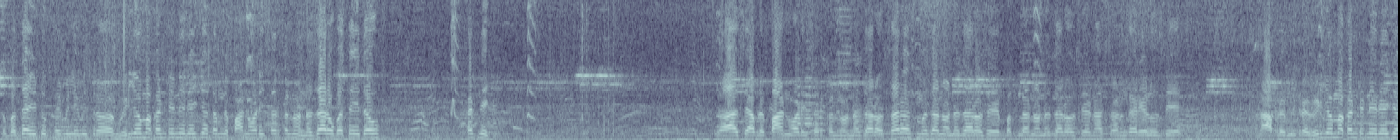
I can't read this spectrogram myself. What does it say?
તો બધા યુટ્યુબ ફેમિલી મિત્ર વિડીયોમાં કન્ટિન્યુ રહેજો. તમને પાનવાડી સર્કલનો નજારો બતાવી દઉં. કટની તો આ છે આપણે પાનવાડી સર્કલનો નજારો. સરસ મજાનો નજારો છે, બગલાનો નજારો છે અને આ શણગારેલું છે. આપણે મિત્ર વિડીયોમાં કન્ટિન્યુ રહેજો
